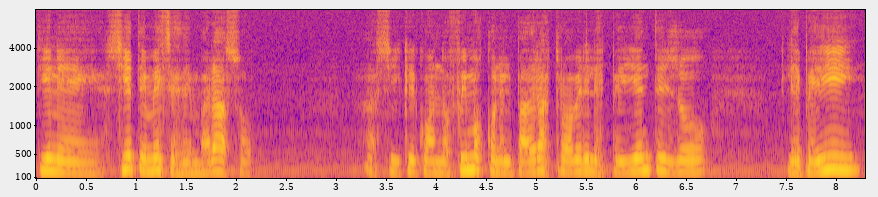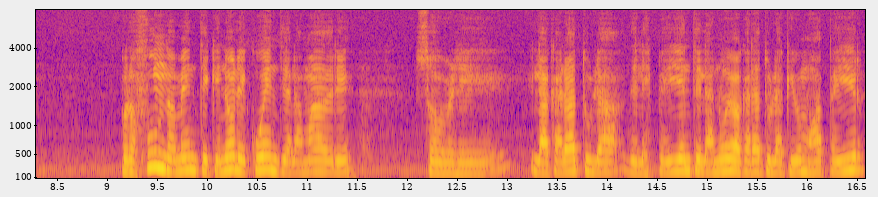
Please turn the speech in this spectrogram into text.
tiene siete meses de embarazo, así que cuando fuimos con el padrastro a ver el expediente yo le pedí profundamente que no le cuente a la madre sobre la carátula del expediente, la nueva carátula que íbamos a pedir,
